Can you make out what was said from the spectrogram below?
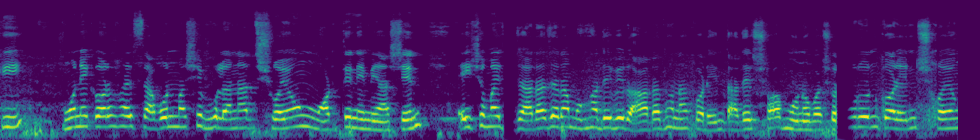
কি? মনে করা হয় শ্রাবণ মাসে ভোলানাথ স্বয়ং মর্তে নেমে আসেন। এই সময় যারা যারা মহাদেবের আরাধনা করেন, তাদের সব মনোবাসনা পূরণ করেন স্বয়ং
